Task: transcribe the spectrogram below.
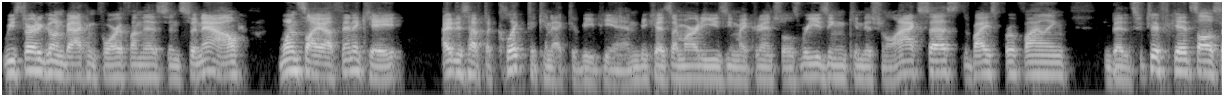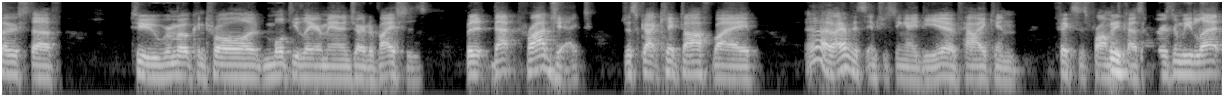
we started going back and forth on this. And so now, once I authenticate, I just have to click to connect to VPN because I'm already using my credentials. We're using conditional access, device profiling, embedded certificates, all this other stuff to remote control, multi layer manage our devices. But it, that project just got kicked off by, oh, I have this interesting idea of how I can fix this problem with customers. And we let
